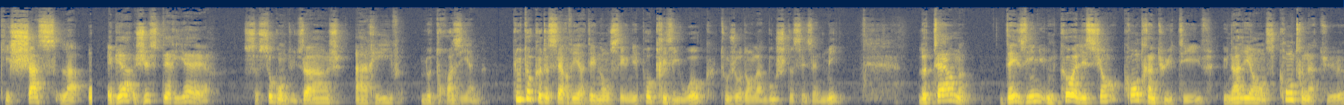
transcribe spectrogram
qui chasse la honte. Eh bien, juste derrière ce second usage arrive le troisième. Plutôt que de servir à dénoncer une hypocrisie woke, toujours dans la bouche de ses ennemis, le terme désigne une coalition contre-intuitive, une alliance contre nature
